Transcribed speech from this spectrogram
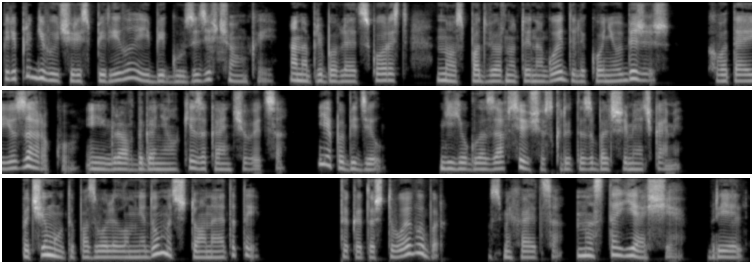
Перепрыгиваю через перила и бегу за девчонкой. Она прибавляет скорость, но с подвернутой ногой далеко не убежишь. Хватаю ее за руку, и игра в догонялки заканчивается. Я победил. Ее глаза все еще скрыты за большими очками. «Почему ты позволила мне думать, что она — это ты?» «Так это ж твой выбор», — усмехается. «Настоящая, Бриэль.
